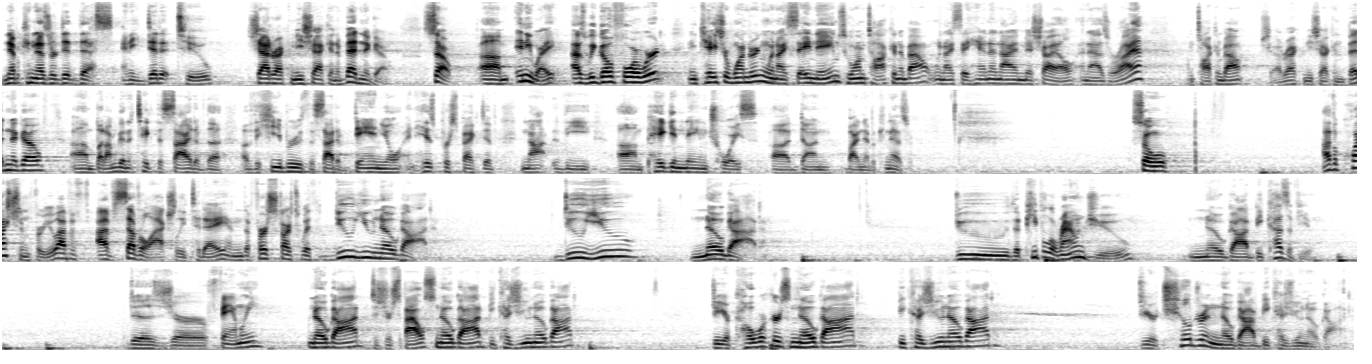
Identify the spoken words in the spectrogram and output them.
Nebuchadnezzar did this, and he did it to Shadrach, Meshach, and Abednego. So um, anyway, as we go forward, in case you're wondering, when I say names, who I'm talking about, when I say Hananiah, Mishael, and Azariah, I'm talking about Shadrach, Meshach, and Abednego, um, but I'm going to take the side of the, of the Hebrews, the side of Daniel and his perspective, not the um, pagan name choice uh, done by Nebuchadnezzar. So, I have a question for you. I have, a, I have several actually today, and the first starts with Do you know God? Do you know God? Do the people around you know God because of you? Does your family know God? Does your spouse know God because you know God? Do your coworkers know God because you know God? Do your children know God because you know God?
